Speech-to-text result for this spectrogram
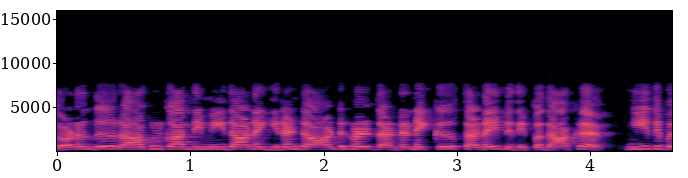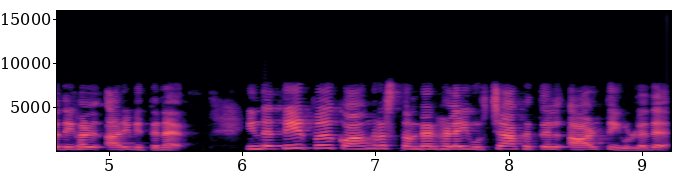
தொடர்ந்து ராகுல் காந்தி மீதான இரண்டு ஆண்டுகள் தண்டனைக்கு தடை விதிப்பதாக நீதிபதிகள் அறிவித்தனர். இந்த தீர்ப்பு காங்கிரஸ் தொண்டர்களை உற்சாகத்தில் ஆழ்த்தியுள்ளது.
